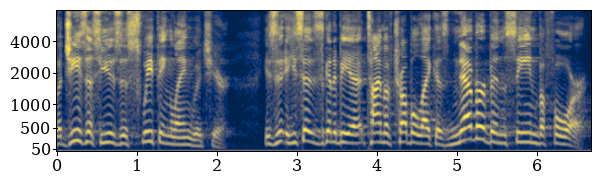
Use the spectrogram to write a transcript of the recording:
But Jesus uses sweeping language here. He says it's going to be a time of trouble like has never been seen before.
